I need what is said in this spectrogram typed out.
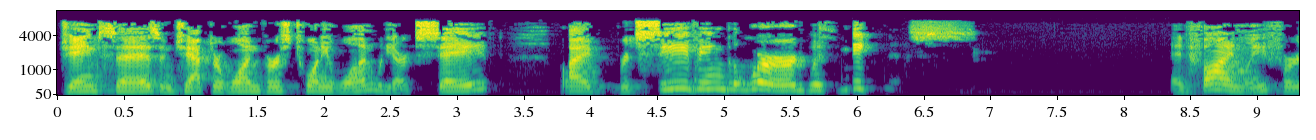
James says in chapter 1 verse 21, we are saved by receiving the word with meekness. And finally, 1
